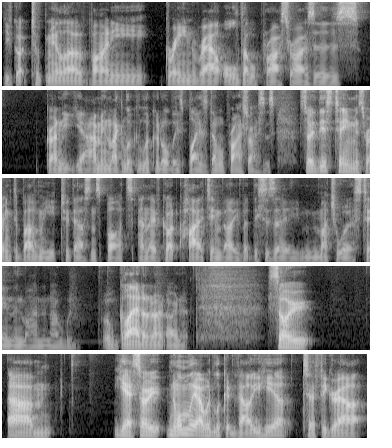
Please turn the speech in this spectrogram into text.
You've got Touk Miller, Viney, Green, Rao, all double price rises. Grundy, yeah, I mean, like look look at all these players, double price rises. So this team is ranked above me, two thousand spots, and they've got higher team value. But this is a much worse team than mine, and I would I'm glad I don't own it. So, um, yeah. So normally I would look at value here to figure out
